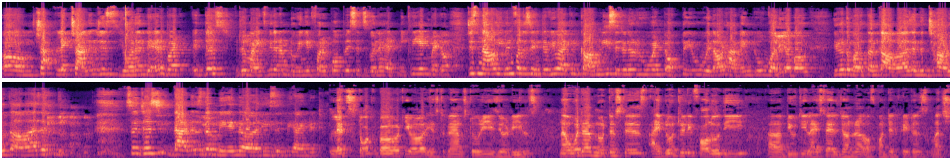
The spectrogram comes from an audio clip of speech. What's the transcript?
um, cha- like challenges here and there, but it just reminds me that I'm doing it for a purpose. It's going to help me create better. Just now, even for this interview, I can calmly sit in a room and talk to you without having to worry about you know the bartan ka awaz and the jharu ka awaz. so just that is the main uh, reason behind it. Let's talk about your Instagram stories, your reels. Now, what I've noticed is I don't really follow the uh, beauty lifestyle genre of content creators much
